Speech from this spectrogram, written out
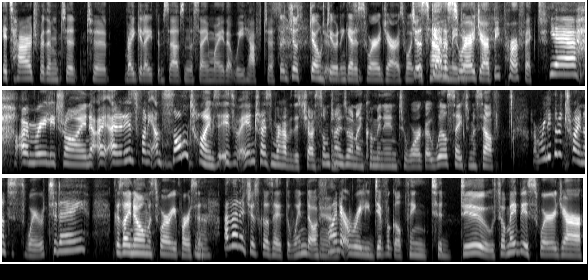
It's hard for them to to regulate themselves in the same way that we have to. So just don't do, it and get a swear jar. Is what Just you're get telling a me. swear jar. Be perfect. Yeah, I'm really trying. I, and it is funny. And sometimes it's interesting we're having this chat. Sometimes when I'm coming into work, I will say to myself, I'm really going to try not to swear today because I know I'm a sweary person. And then it just goes out the window. I find it a really difficult thing to do. So maybe a swear jar,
